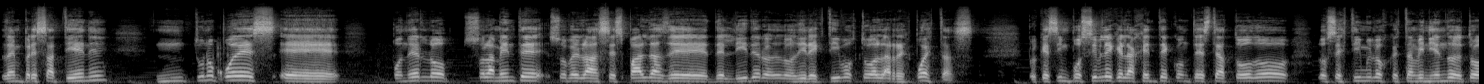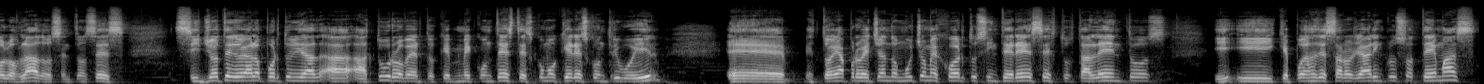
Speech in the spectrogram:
la empresa tiene, tú no puedes eh, ponerlo solamente sobre las espaldas del líder o de los directivos todas las respuestas, porque es imposible que la gente conteste a todos los estímulos que están viniendo de todos los lados. Entonces, si yo te doy la oportunidad a, a tú, Roberto, que me contestes cómo quieres contribuir, eh, estoy aprovechando mucho mejor tus intereses, tus talentos y que puedas desarrollar incluso temas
